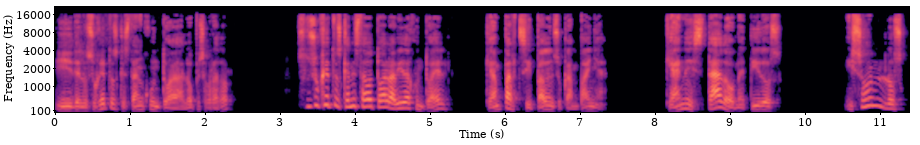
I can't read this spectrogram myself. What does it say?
y de los sujetos que están junto a López Obrador, son sujetos que han estado toda la vida junto a él, que han participado en su campaña, que han estado metidos y son los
